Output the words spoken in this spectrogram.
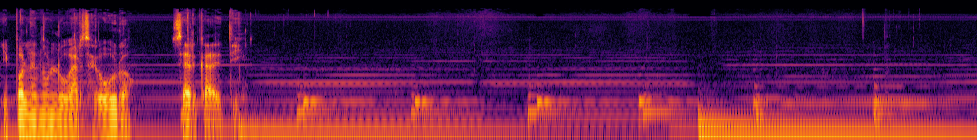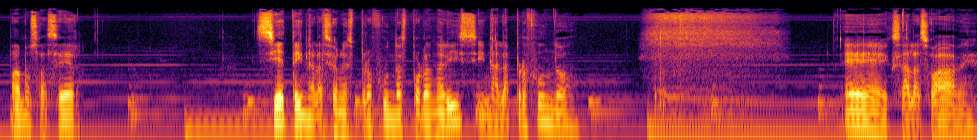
y ponla en un lugar seguro cerca de ti. Vamos a hacer siete inhalaciones profundas por la nariz. Inhala profundo. Exhala suave.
